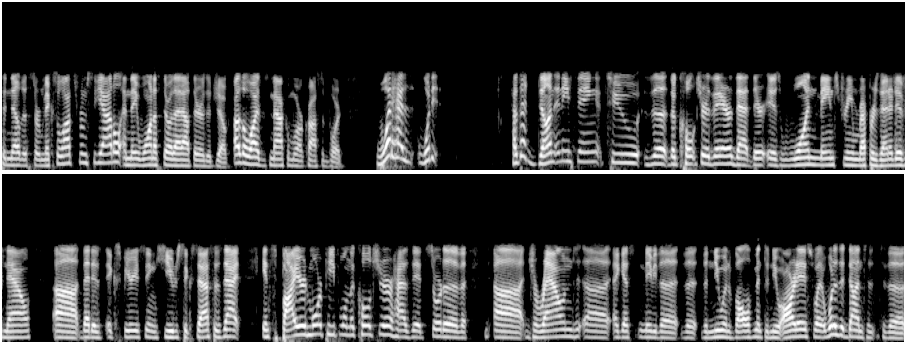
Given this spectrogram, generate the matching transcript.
to know that Sir Mix-a-Lot's from Seattle and they want to throw that out there as a joke. Otherwise, it's Macklemore across the board. What has what has that done anything to the the culture there that there is one mainstream representative now uh, that is experiencing huge success? Has that inspired more people in the culture? Has it sort of uh, drowned, uh, I guess, maybe the, the, the new involvement, the new artists? What, what has it done to, to the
